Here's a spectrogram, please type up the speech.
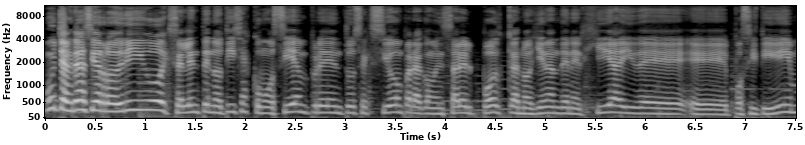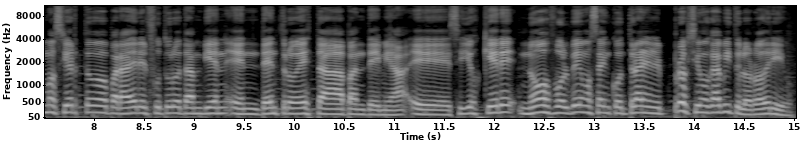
Muchas gracias Rodrigo, excelentes noticias como siempre en tu sección para comenzar el podcast, nos llenan de energía y de eh, positivismo, ¿cierto? Para ver el futuro también en, dentro de esta pandemia. Eh, si Dios quiere, nos volvemos a encontrar en el próximo capítulo, Rodrigo.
